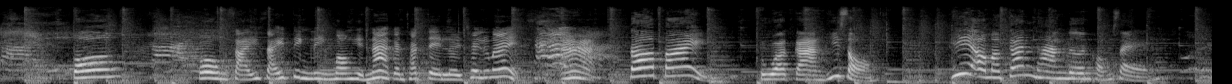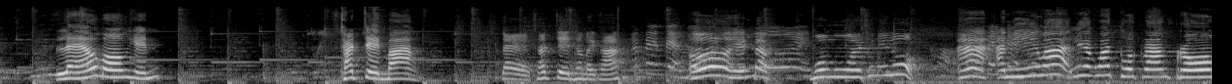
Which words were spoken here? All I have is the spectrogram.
ใสโปร่งโปร่งใส ใสติ่งหลิงมองเห็นหน้ากันชัดเจนเลยใช่หรือไม่ อ่า ต่อไป ตัวกลางที่สองที่เอามากั้นทางเดินของแสง แล้วมองเห็น ชัดเจนบ้าง แต่ชัดเจนทำไมคะ มันเป็นแบบเออ เห็นแบบมัวมัวๆใช่ไหมลูก อะ อันนี้ว่าเรียกว่าตัวกลางโปร่ง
